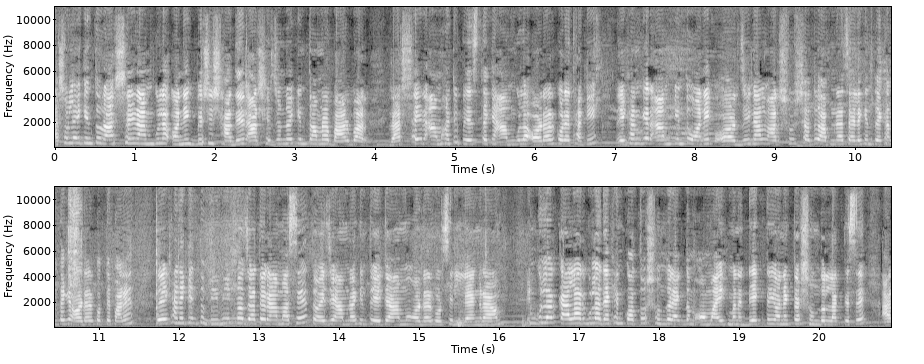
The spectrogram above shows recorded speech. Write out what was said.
আসলে কিন্তু রাজশাহীর আমগুলা অনেক বেশি স্বাদের, আর সেজন্যই কিন্তু আমরা বারবার রাজশাহীর আমহাটি পেজ থেকে আমগুলা অর্ডার করে থাকি। এখানকার আম কিন্তু অনেক অরিজিনাল আর সুস্বাদু, আপনারা চাইলে কিন্তু এখান থেকে অর্ডার করতে পারেন। তো এখানে কিন্তু বিভিন্ন জাতের আম আছে। তো এই যে আমরা কিন্তু এটা আমও অর্ডার করছি ল্যাংরা আম। এগুলার কালারগুলা দেখেন কত সুন্দর, একদম অমায়িক মানে দেখতেই অনেকটা সুন্দর লাগতেছে। আর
